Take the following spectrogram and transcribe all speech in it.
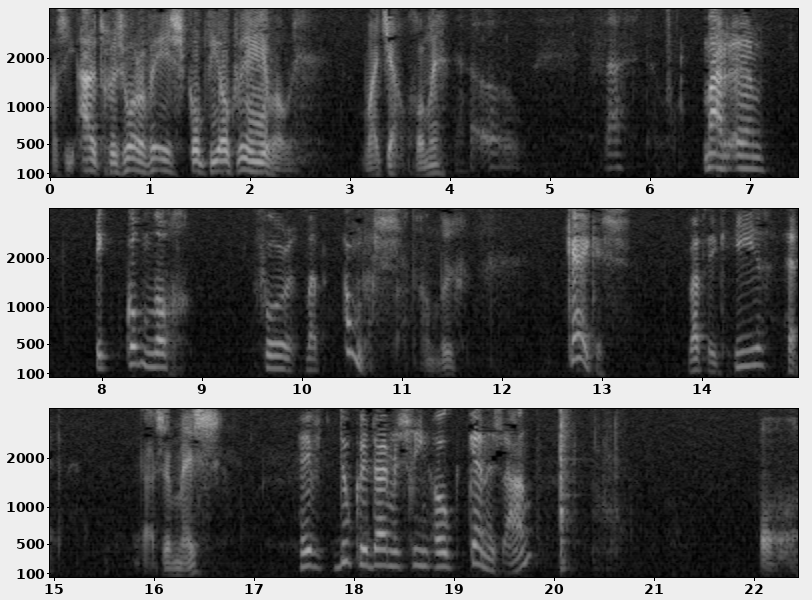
Als hij uitgezworven is, komt hij ook weer hier wonen. Wat jou, Gonne? Oh, vast. Maar, ehm, ik kom nog voor wat anders. Wat anders? Kijk eens, wat ik hier heb. Dat is een mes. Heeft Doeke daar misschien ook kennis aan? Oh,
